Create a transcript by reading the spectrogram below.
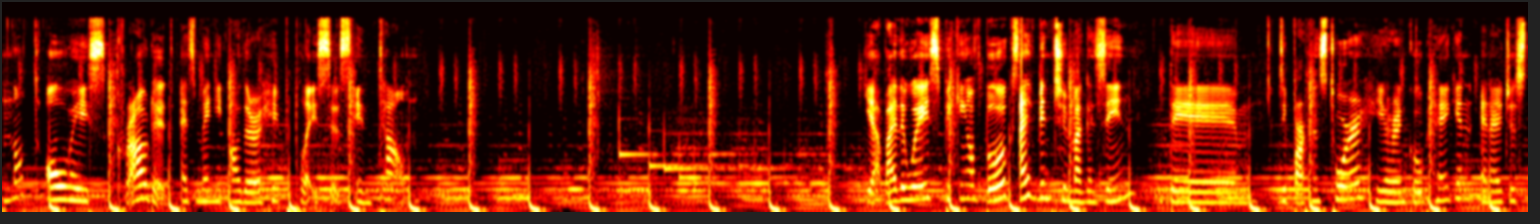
not always crowded as many other hip places in town. Yeah, by the way, speaking of books, I've been to Magasin, the um, department store here in Copenhagen, and I just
